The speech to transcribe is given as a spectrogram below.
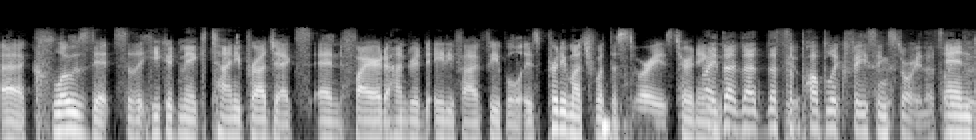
uh, closed it so that he could make tiny projects and fired 185 people. Is pretty much what the story is turning. Right, that, that that's the Yep. public-facing story. That's like And- the,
